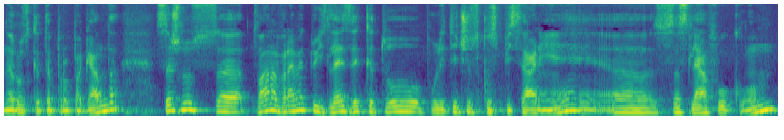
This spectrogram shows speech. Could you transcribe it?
на руската пропаганда. Всъщност това на времето излезе като политическо списание а, с ляв уклон,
